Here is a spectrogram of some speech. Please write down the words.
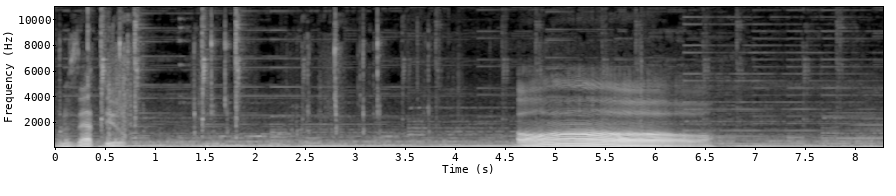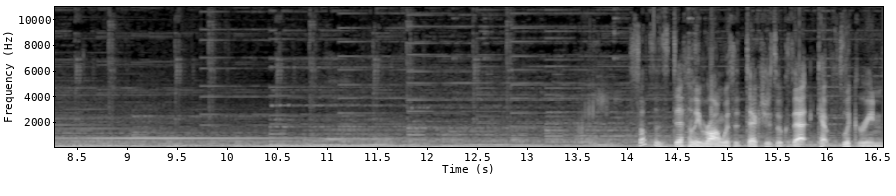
What does that do? Oh. Something's definitely wrong with the textures though, cause that kept flickering.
